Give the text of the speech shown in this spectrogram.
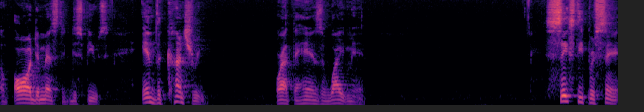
of all domestic disputes in the country are at the hands of white men. 60%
